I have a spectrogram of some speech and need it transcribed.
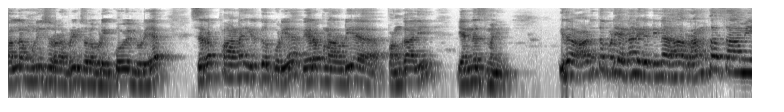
வல்ல முனீஸ்வரர் அப்படின்னு சொல்லக்கூடிய கோவிலுடைய சிறப்பான இருக்கக்கூடிய வீரப்பனாருடைய பங்காளி என்எஸ் மணி. இது அடுத்தபடி என்னன்னு கேட்டீங்கன்னா ரங்கசாமி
